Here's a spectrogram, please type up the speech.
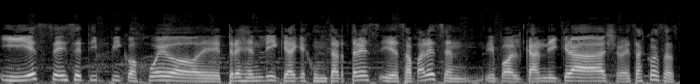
Y es ese típico juego de 3 en que hay que juntar 3 y desaparecen, tipo el Candy Crush o esas cosas.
